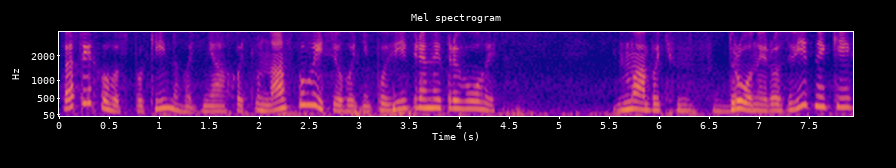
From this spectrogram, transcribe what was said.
та тихого, спокійного дня. Хоч у нас були сьогодні повітряні тривоги. Мабуть, дрони-розвідники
